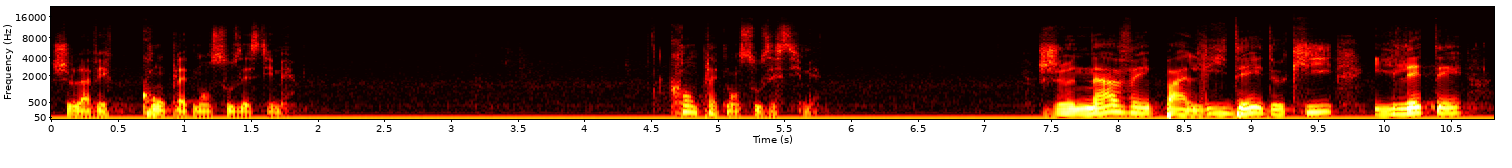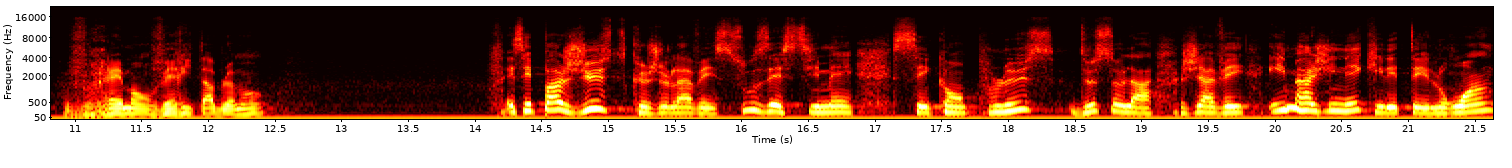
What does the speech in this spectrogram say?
je l'avais complètement sous-estimé. Complètement sous-estimé. Je n'avais pas l'idée de qui il était vraiment, véritablement. Et c'est pas juste que je l'avais sous-estimé, c'est qu'en plus de cela, j'avais imaginé qu'il était loin,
